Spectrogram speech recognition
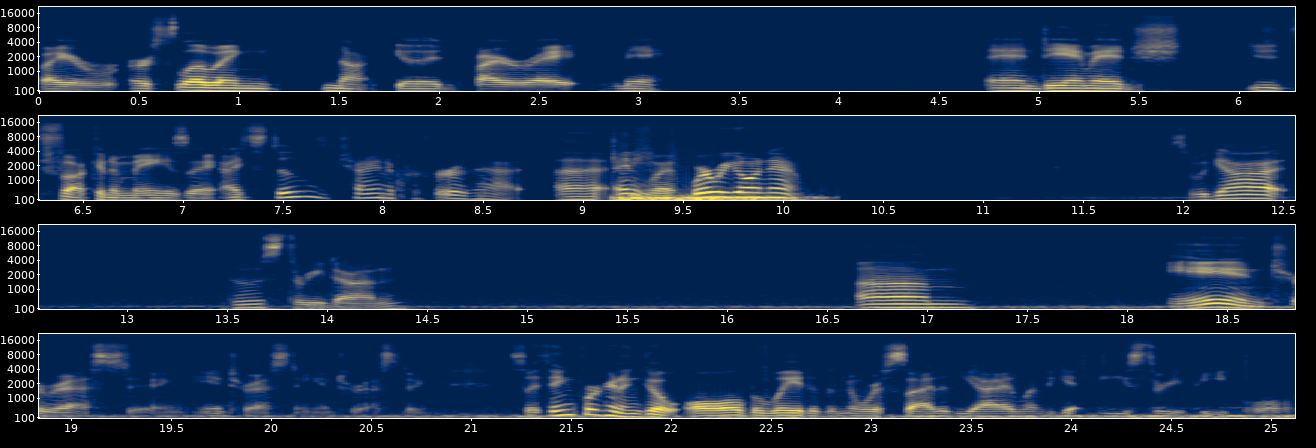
fire or slowing not good fire rate meh and damage you fucking amazing. I still kind of prefer that. Uh anyway, where are we going now? So we got those three done. Um Interesting, interesting, interesting. So I think we're gonna go all the way to the north side of the island to get these three people.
